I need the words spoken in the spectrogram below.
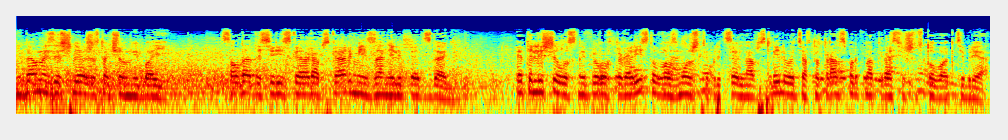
Недавно здесь шли ожесточенные бои. Солдаты сирийской арабской армии заняли пять зданий. Это лишило снайперов-террористов возможности прицельно обстреливать автотранспорт на трассе 6 октября.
